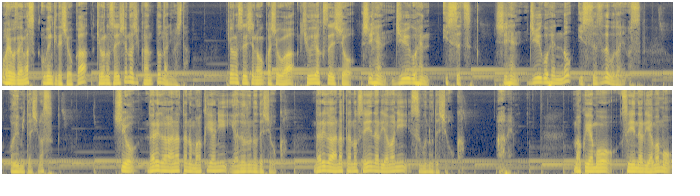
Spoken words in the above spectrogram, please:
おはようございます。お元気でしょうか？今日の聖書の時間となりました。今日の聖書の箇所は、旧約聖書、詩編15編1節詩編15編の1節でございます。お読みいたします。主よ、誰があなたの幕屋に宿るのでしょうか？誰があなたの聖なる山に住むのでしょうか？アーメン。幕屋も聖なる山も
